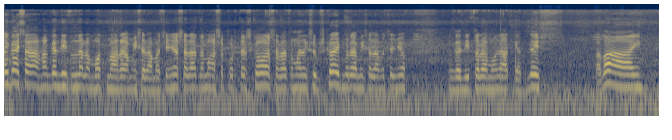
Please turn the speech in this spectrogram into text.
Okay guys, ah, hanggang dito na lang at maraming salamat sa inyo sa lahat ng mga supporters ko, sa lahat ng mga nag-subscribe, maraming salamat sa inyo. Hanggang dito lang muna at God bless. Bye-bye!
